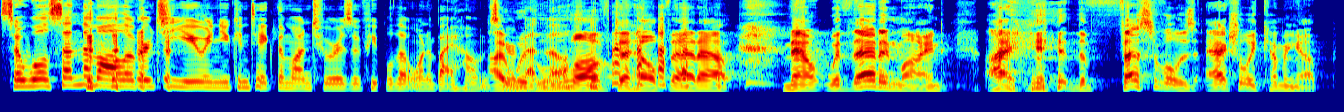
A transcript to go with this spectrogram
So we'll send them all over to you, and you can take them on tours of people that want to buy homes. I would love to help that out. Now, with that in mind, I the festival is actually coming up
